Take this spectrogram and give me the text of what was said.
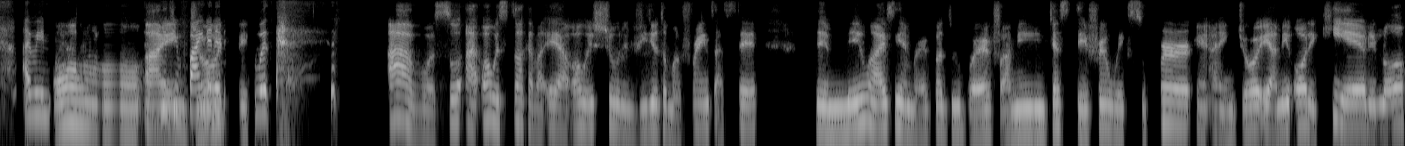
I mean Oh did I you find it, it was I was so I always talk about it. I always show the video to my friends. I say the midwives in America do birth. I mean, just different weeks, super, and I enjoy it. I mean, all the care, the love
